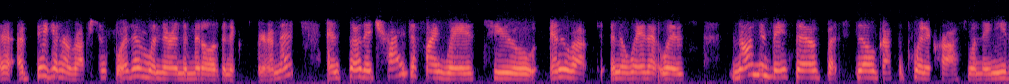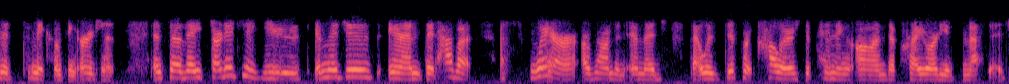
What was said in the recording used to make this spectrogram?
a big interruption for them when they're in the middle of an experiment. And so they tried to find ways to interrupt in a way that was non-invasive, but still got the point across when they needed to make something urgent. And so they started to use images, and they'd have a, a square around an image that was different colors depending on the priority of the message.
